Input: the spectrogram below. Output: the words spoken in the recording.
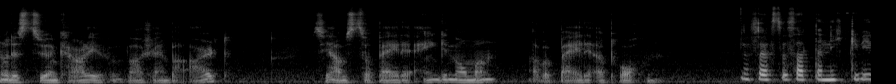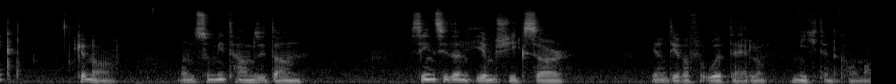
Nur das Zyankali war scheinbar alt. Sie haben es zwar beide eingenommen, aber beide erbrochen. Das heißt, das hat dann nicht gewirkt. Genau. Und somit haben sie dann, sind sie dann ihrem Schicksal während ihrer Verurteilung nicht entkommen.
